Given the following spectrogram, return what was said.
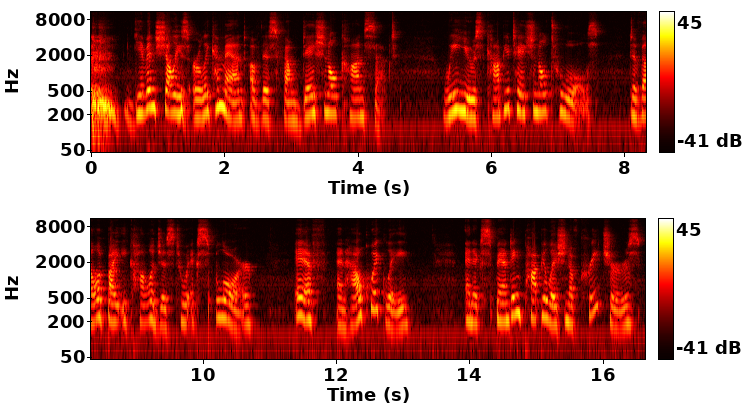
Given Shelley's early command of this foundational concept, we used computational tools developed by ecologists to explore if and how quickly an expanding population of creatures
